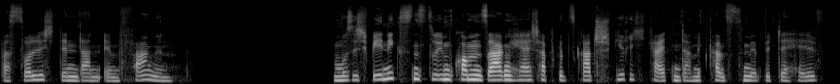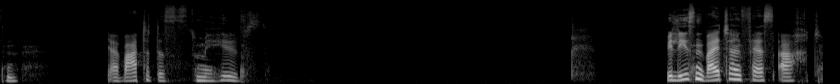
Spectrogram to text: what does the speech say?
was soll ich denn dann empfangen? Muss ich wenigstens zu ihm kommen und sagen, Herr, ich habe jetzt gerade Schwierigkeiten, damit kannst du mir bitte helfen. Ich erwarte, dass du mir hilfst. Wir lesen weiter in Vers 8.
